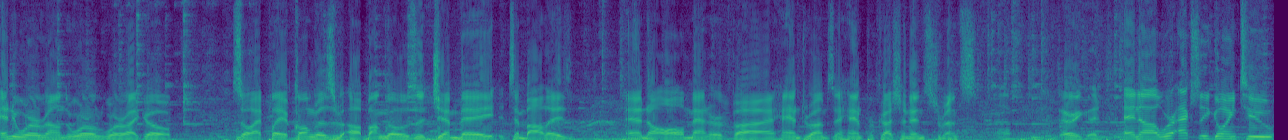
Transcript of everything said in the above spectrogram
anywhere around the world where I go. So I play congas, uh, bongos, uh, djembe, timbales, and uh, all manner of uh, hand drums and hand percussion instruments. Very good. And uh, we're actually going to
